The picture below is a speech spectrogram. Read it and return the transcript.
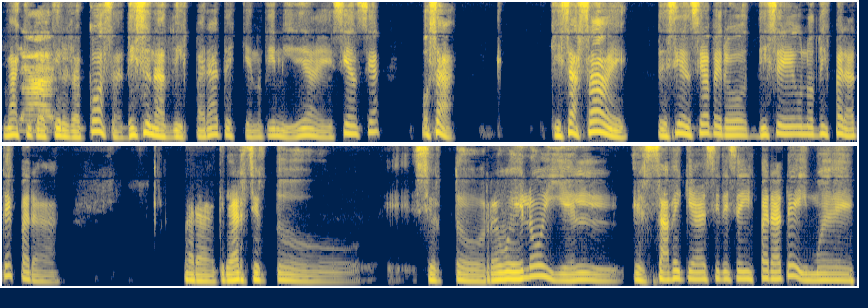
más claro. que cualquier otra cosa. Dice unas disparates que no tiene idea de ciencia. O sea, quizás sabe de ciencia, pero dice unos disparates para, para crear cierto, eh, cierto revuelo y él, él sabe que va a decir ese disparate y mueve,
